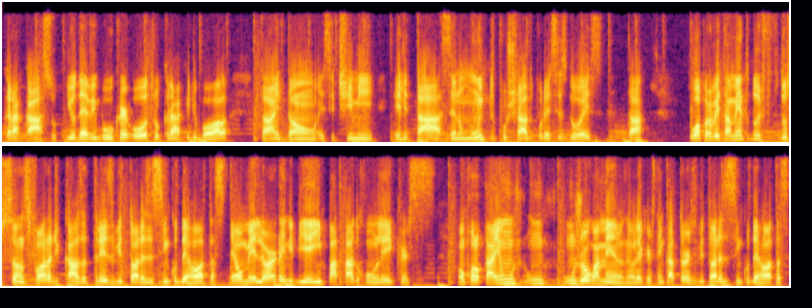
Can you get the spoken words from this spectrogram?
cracaço, e o Devin Booker, outro craque de bola, tá? Então, esse time, ele tá sendo muito puxado por esses dois, tá? O aproveitamento do, do Suns fora de casa, 13 vitórias e 5 derrotas, é o melhor da NBA empatado com o Lakers. vamos colocar aí um, um, um, jogo a menos, né? O Lakers tem 14 vitórias e 5 derrotas,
